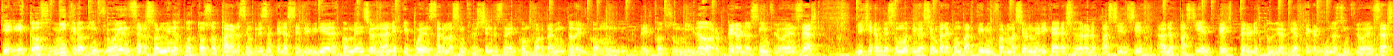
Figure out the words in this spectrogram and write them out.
que estos micro-influencers son menos costosos para las empresas que las celebridades convencionales que pueden ser más influyentes en el comportamiento del, del consumidor. Pero los influencers dijeron que su motivación para compartir información médica era ayudar a los pacientes, a los pacientes pero el estudio advierte que algunos influencers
